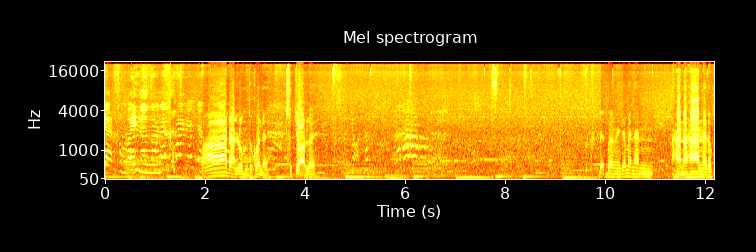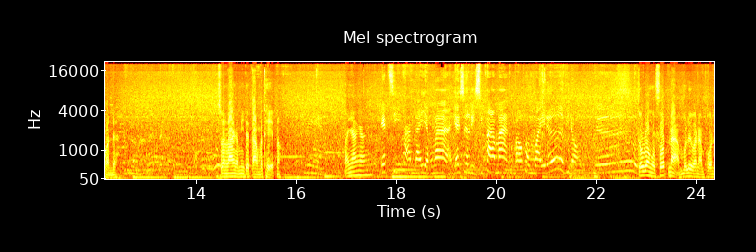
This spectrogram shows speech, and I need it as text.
อยากทำไว้หึงป้าด่านลมทุกคนเลยสุดยอดเลยหยอดเนาะเดอเบื้องนี้จะเป็นทันอาหารอาหารเลยทุกคนเด้อส่วนรายก็มีแต่ต่างประเทศเนาะนี่ไปย่างย่าง FC ทานใดอยากมายายเฉลีสิพามากเบาความไว้เด้อพี่น้องเด้อ ตกลงกับฟดน้ำบ่หรือว่าน้ำพล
